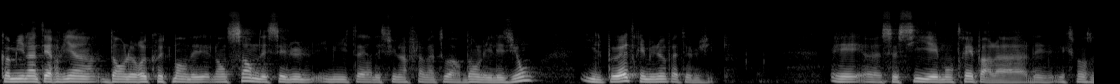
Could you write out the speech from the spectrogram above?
comme il intervient dans le recrutement de l'ensemble des cellules immunitaires, des cellules inflammatoires dans les lésions, il peut être immunopathologique. Et euh, ceci est montré par l'expérience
